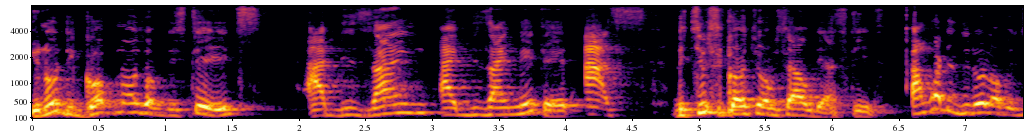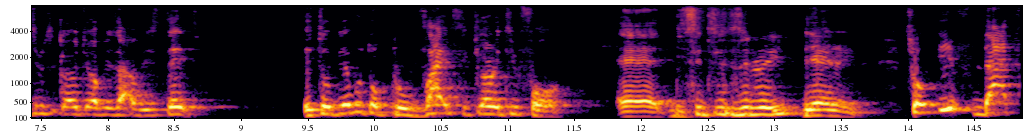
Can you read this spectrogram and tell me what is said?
you know, the governors of the states are designed, are designated as the chief security officer of their state. And what is the role of the chief security officer of the state? Is to be able to provide security for uh, the citizenry therein. So if that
